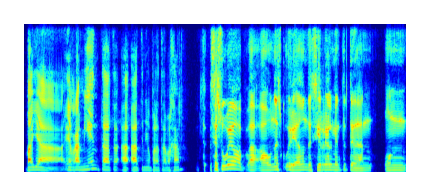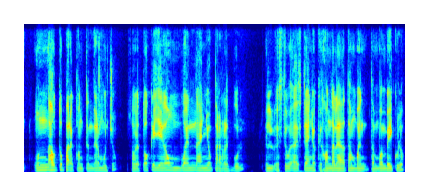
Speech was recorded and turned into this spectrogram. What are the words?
vaya, herramienta ha, tenido para trabajar. Se- sube a, a- a una escudería donde sí realmente te dan un, un auto para contender mucho. Sobre todo que llega un buen año para Red Bull. El- este, este año que Honda le da tan buen, tan buen vehículo.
